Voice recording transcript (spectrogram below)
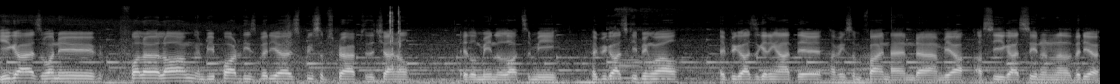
You guys want to follow along and be part of these videos please subscribe to the channel. It'll mean a lot to me. Hope you guys keeping well. Hope you guys are getting out there having some fun and um, yeah I'll see you guys soon in another video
